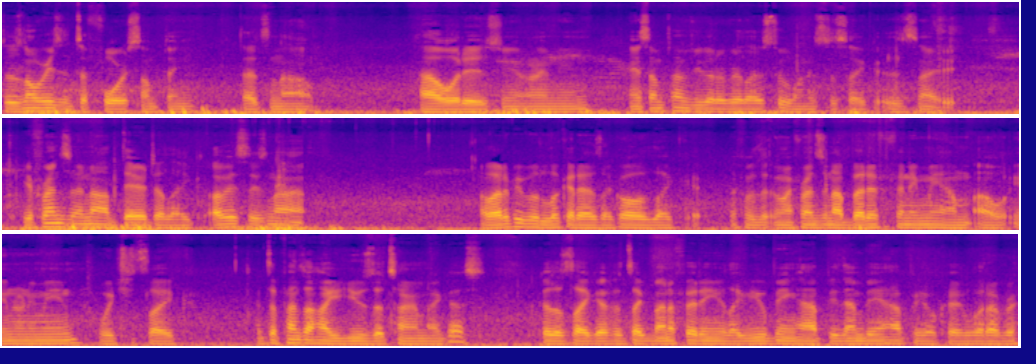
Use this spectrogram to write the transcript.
there's no reason to force something that's not how it is, you know what I mean? And sometimes you gotta realize too when it's just like it's not your friends are not there to like obviously it's not a lot of people look at it as like, oh, like if my friends are not benefiting me, I'm out. You know what I mean? Which is like, it depends on how you use the term, I guess. Because it's like if it's like benefiting you, like you being happy, them being happy, okay, whatever.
